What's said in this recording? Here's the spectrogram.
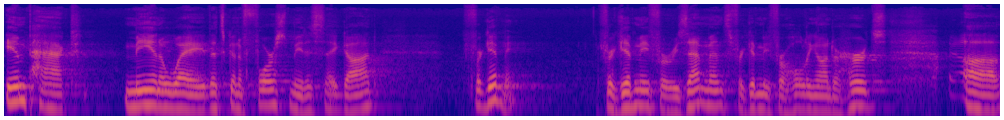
impact me in a way that's going to force me to say, God, forgive me. Forgive me for resentments. Forgive me for holding on to hurts. Uh,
